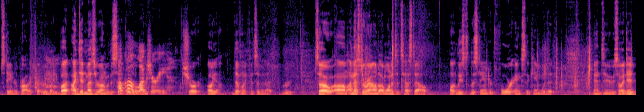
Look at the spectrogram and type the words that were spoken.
standard product for everybody, but I did mess around with the set. I'll call it little bit. luxury. Sure. Oh yeah, definitely fits into that group. So um, I messed around. I wanted to test out well, at least the standard four inks that came with it, and do so. I did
